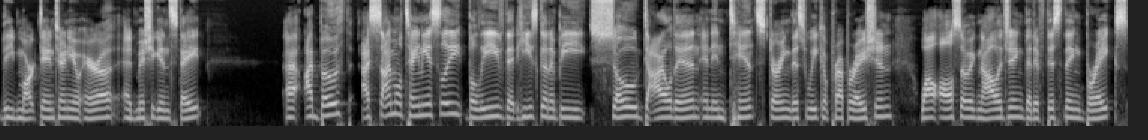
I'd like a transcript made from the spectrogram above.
the Mark Dantonio era at Michigan State, I, I both I simultaneously believe that he's going to be so dialed in and intense during this week of preparation, while also acknowledging that if this thing breaks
